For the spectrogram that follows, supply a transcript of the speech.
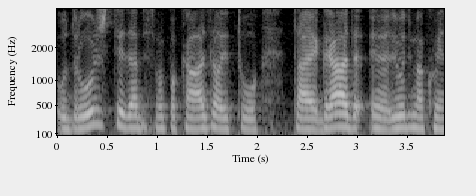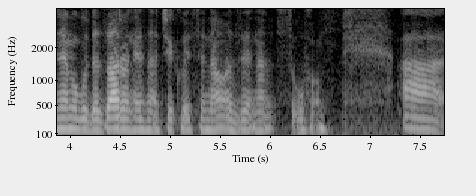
udružiti da bismo pokazali tu taj grad e, ljudima koji ne mogu da zarone, znači koji se nalaze na suhom. A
